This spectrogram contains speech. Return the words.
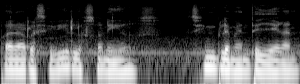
para recibir los sonidos, simplemente llegan.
